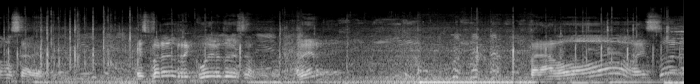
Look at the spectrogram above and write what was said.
Vamos a ver. Es para el recuerdo de esa foto. A ver. Bravo. Eso no.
